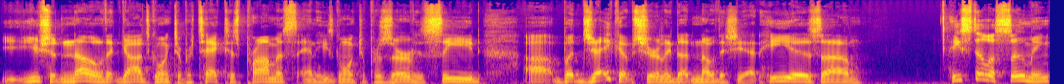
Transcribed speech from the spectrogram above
you should know that God's going to protect his promise and he's going to preserve his seed. Uh, but Jacob surely doesn't know this yet. He is. Um, he's still assuming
